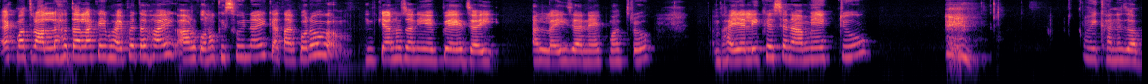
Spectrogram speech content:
একমাত্র আল্লাহ তালাকেই ভয় পেতে হয়। আর কোনো কিছুই নাই। তারপরেও কেন জানি পেয়ে যাই। আল্লাহই জানে একমাত্র। ভাইয়া লিখেছেন, "আমি একটু ওইখানে যাব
